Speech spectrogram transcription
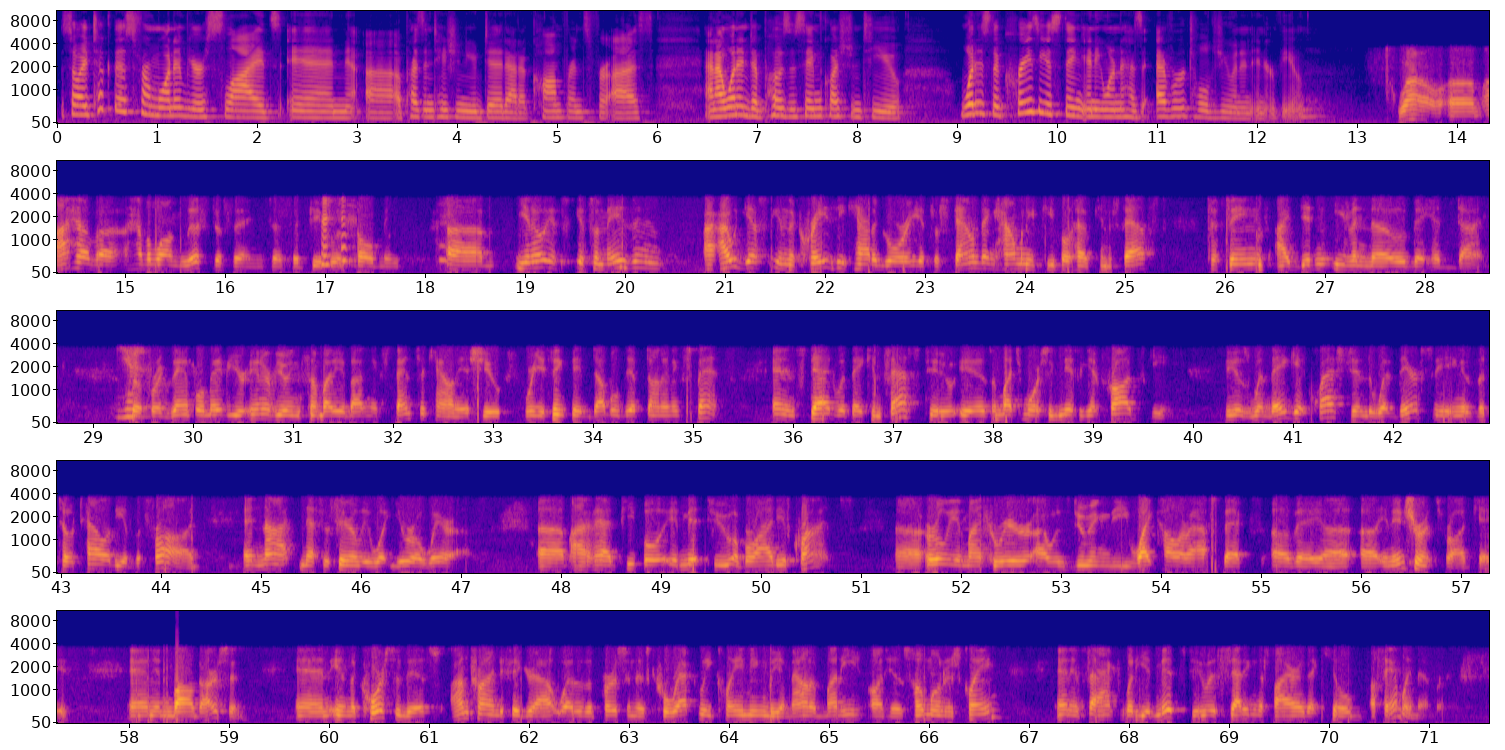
So I took this from one of your slides in uh, a presentation you did at a conference for us, and I wanted to pose the same question to you. What is the craziest thing anyone has ever told you in an interview? Wow, um, I have a I have a long list of things that, that people have told me. Um, you know, it's it's amazing I, I would guess in the crazy category, it's astounding how many people have confessed to things I didn't even know they had done. Yeah. So, for example, maybe you're interviewing somebody about an expense account issue where you think they've double dipped on an expense. And instead, what they confess to is a much more significant fraud scheme. Because when they get questioned, what they're seeing is the totality of the fraud and not necessarily what you're aware of. Uh, I've had people admit to a variety of crimes. Uh, early in my career, I was doing the white collar aspects of a uh, uh, an insurance fraud case, and involved arson. And in the course of this, I'm trying to figure out whether the person is correctly claiming the amount of money on his homeowner's claim, and in fact, what he admits to is setting the fire that killed a family member.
